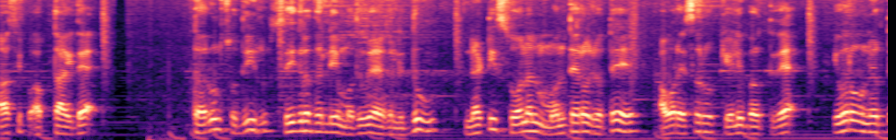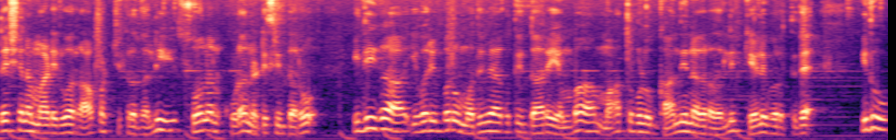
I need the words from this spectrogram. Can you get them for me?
ಗಾಸಿಪ್ ಆಗ್ತಾ ಇದೆ. ತರುಣ್ ಸುಧೀರ್ ಶೀಘ್ರದಲ್ಲಿ ಮದುವೆಯಾಗಲಿದ್ದು, ನಟಿ ಸೋನಲ್ ಮೊಂತೆರೋ ಜೊತೆ ಅವರ ಹೆಸರು ಕೇಳಿ ಬರುತ್ತಿದೆ. ಇವರು ನಿರ್ದೇಶನ ಮಾಡಿರುವ ರಾಪಟ್ ಚಿತ್ರದಲ್ಲಿ ಸೋನಲ್ ಕೂಡ ನಟಿಸಿದ್ದರು. ಇದೀಗ ಇವರಿಬ್ಬರು ಮದುವೆಯಾಗುತ್ತಿದ್ದಾರೆ ಎಂಬ ಮಾತುಗಳು ಗಾಂಧಿನಗರದಲ್ಲಿ ಕೇಳಿಬರುತ್ತಿದೆ. ಇದು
